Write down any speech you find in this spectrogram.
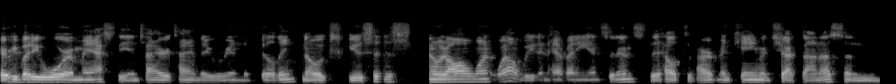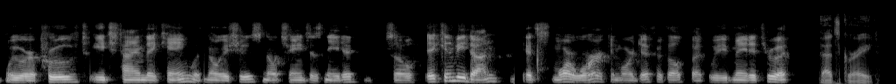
Everybody wore a mask the entire time they were in the building. No excuses. Know, it all went well. We didn't have any incidents. The health department came and checked on us, and we were approved each time they came with no issues, no changes needed. So it can be done. It's more work and more difficult, but we made it through it. That's great.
